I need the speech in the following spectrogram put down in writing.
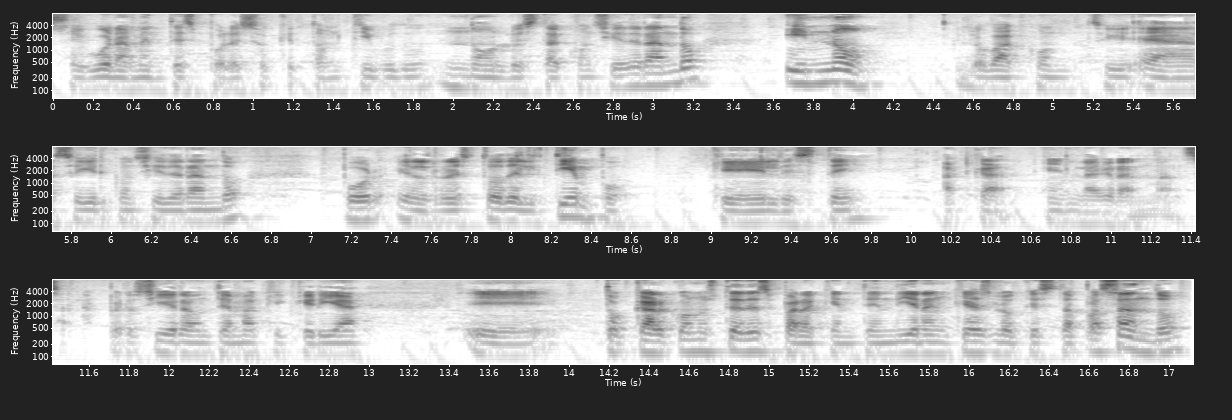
seguramente es por eso que Tom Thibodeau no lo está considerando y no lo va a, seguir considerando por el resto del tiempo que él esté acá en la Gran Manzana. Pero sí era un tema que quería eh, tocar con ustedes para que entendieran qué es lo que está pasando,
